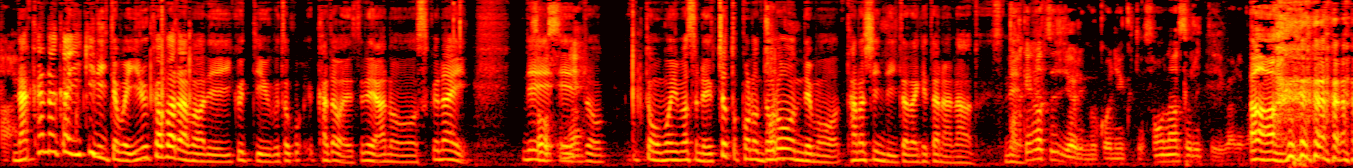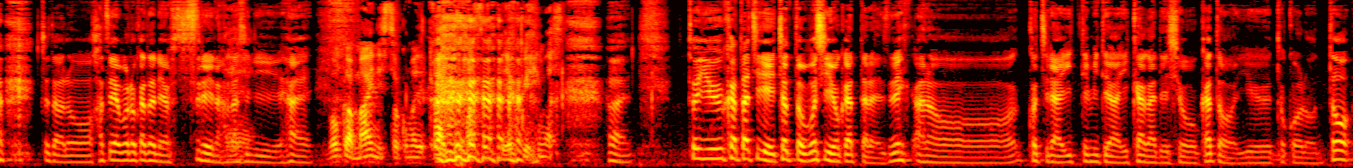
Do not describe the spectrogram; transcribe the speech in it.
はいなかなか息にいてもイルカバラまで行くっていうこと方はですね、あの少ないで、ねえっ、と、と思いますので、ちょっとこのドローンでも楽しんでいただけたらなとですね。竹の筋より向こうに行くと遭難するって言われます。ああ、ちょっとあの、初山の方には失礼な話に、はい。僕は毎日そこまで書いてますってよく言います。はい。という形で、ちょっともしよかったらですね、あのーこちら行ってみてはいかがでしょうかというところと、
